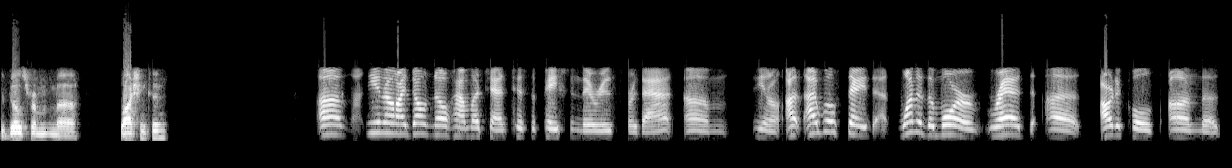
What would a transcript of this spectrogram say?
the bills from uh, Washington. Um, you know, I don't know how much anticipation there is for that. Um, you know, I, I will say that one of the more read uh, articles on the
